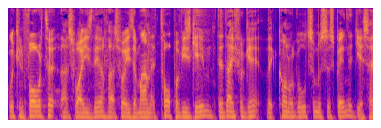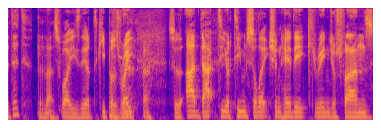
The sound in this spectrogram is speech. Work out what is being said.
Looking forward to it. That's why he's there. That's why he's a man at the top of his game. Did I forget that Connor Goldson was suspended? Yes, I did. But mm. that's why he's there to keep us right. so add that to your team selection headache, Rangers fans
